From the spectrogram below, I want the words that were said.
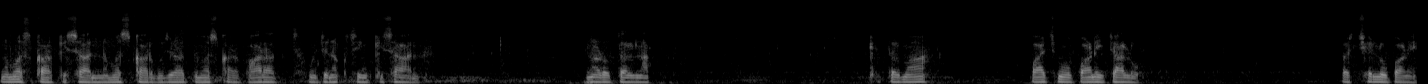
નમસ્કાર કિસાન નમસ્કાર ગુજરાત નમસ્કાર ભારત હું જનકસિંહ કિસાન નડોતલના ખેતરમાં પાંચમું પાણી ચાલુ. બસ છેલ્લું પાણી.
